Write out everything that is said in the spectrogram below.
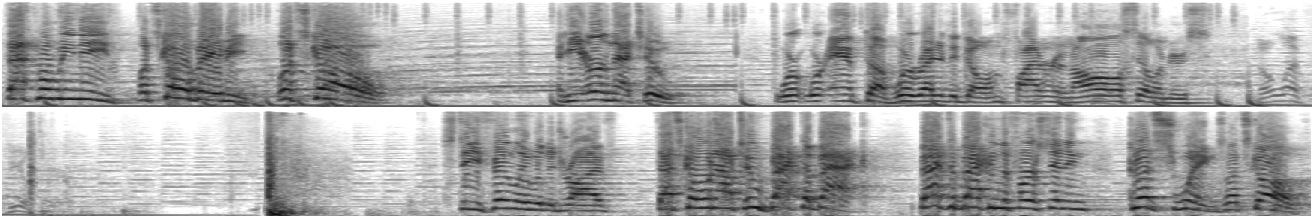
That's what we need. Let's go, baby. Let's go. And he earned that too. We're, we're amped up. We're ready to go. I'm firing on all cylinders. No left fielder. Steve Finley with a drive. That's going out too. Back to back. Back to back in the first inning. Good swings. Let's go.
